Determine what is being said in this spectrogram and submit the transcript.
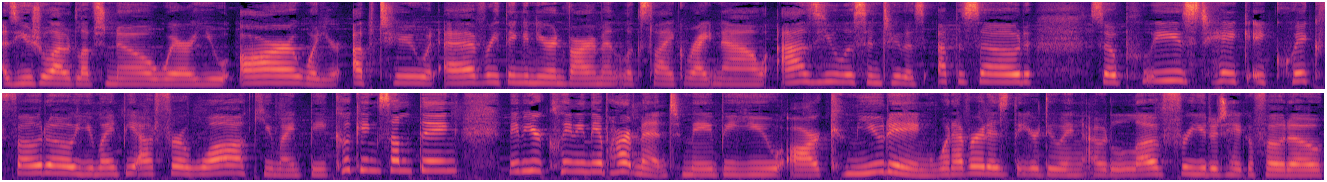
As usual, I would love to know where you are, what you're up to, what everything in your environment looks like right now as you listen to this episode. So please take a quick photo. You might be out for a walk, you might be cooking something, maybe you're cleaning the apartment, maybe you are commuting, whatever it is that you're doing. I would love for you to take a photo,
